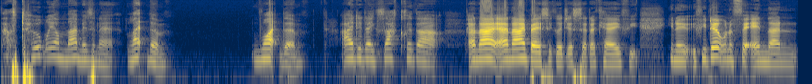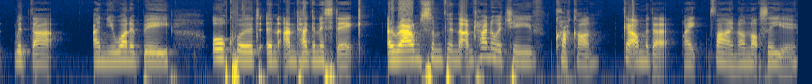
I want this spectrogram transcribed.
That's totally on them, isn't it? Let them. Let them. I did exactly that. And I and I basically just said, okay, if you you know, if you don't want to fit in then with that and you want to be awkward and antagonistic around something that I'm trying to achieve, crack on. Get on with it. Like, fine, I'll not see you.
